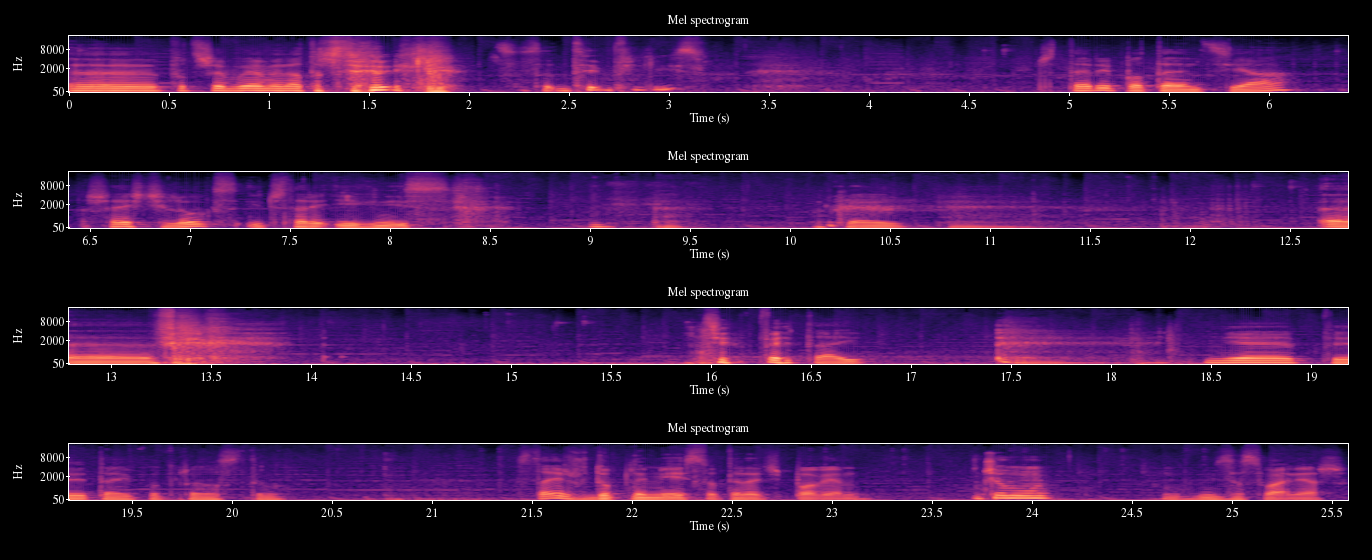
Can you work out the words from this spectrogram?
e, potrzebujemy na to cztery... Co za debilizm. Cztery potencja, sześć lux i cztery ignis. Okej. Eee, Nie pytaj. Nie pytaj po prostu. Stajesz w dupnym miejscu, tyle ci powiem. Czemu? Mi zasłaniasz.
